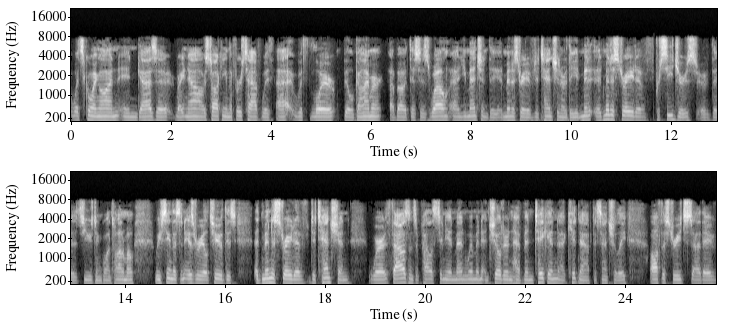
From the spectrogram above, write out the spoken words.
what's going on in Gaza right now. I was talking in the first half with uh, with lawyer Bill Geimer about this as well. And you mentioned the administrative detention or the admi- administrative procedures uh, that's used in Guantanamo. We've seen this in Israel too. This administrative detention where thousands of Palestinian men, women, and children have been taken, uh, kidnapped essentially, off the streets. Uh, they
